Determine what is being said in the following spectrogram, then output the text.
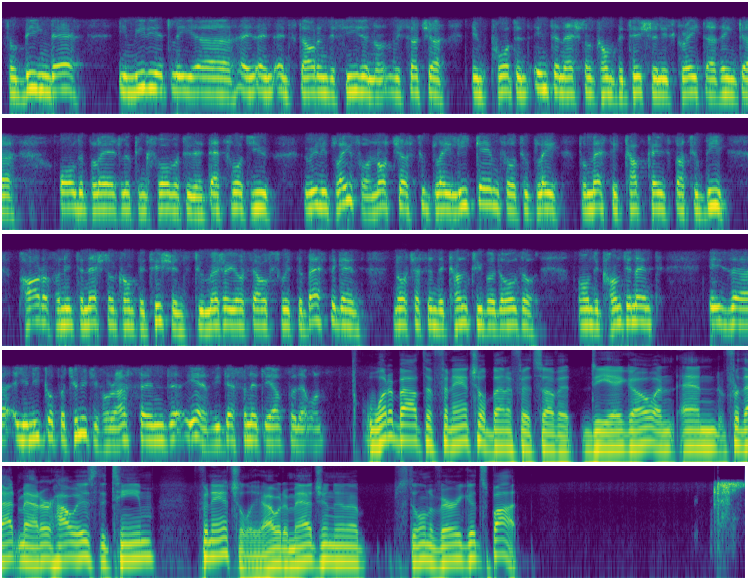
So being there immediately uh, and, and starting the season with such an important international competition is great. I think uh, all the players looking forward to that. That's what you really play for, not just to play league games or to play domestic cup games, but to be part of an international competition, to measure yourselves with the best again, not just in the country, but also on the continent, is a unique opportunity for us. And uh, yeah, we're definitely up for that one. What about the financial benefits of it, Diego? And and for that matter, how is the team financially? I would imagine in a still in a very good spot.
